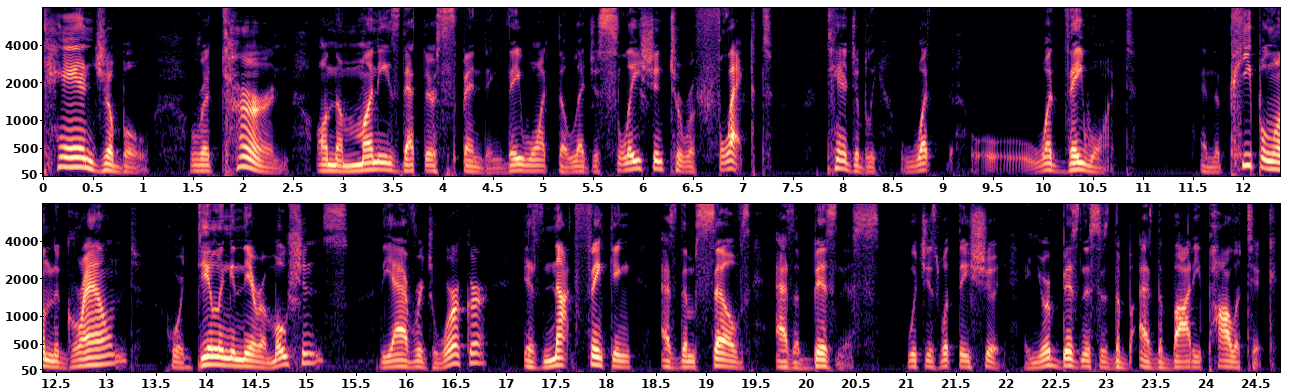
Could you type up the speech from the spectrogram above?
tangible return on the monies that they're spending. They want the legislation to reflect tangibly what what they want. And the people on the ground who are dealing in their emotions, the average worker is not thinking as themselves as a business, which is what they should. And your business is the as the body politic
